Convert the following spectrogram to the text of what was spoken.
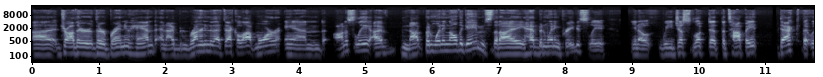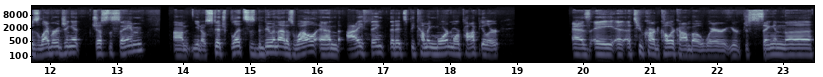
uh, draw their their brand new hand. And I've been running into that deck a lot more. And honestly, I've not been winning all the games that I had been winning previously. You know, we just looked at the top eight deck that was leveraging it just the same. Um, you know, Stitch Blitz has been doing that as well, and I think that it's becoming more and more popular as a a two card color combo where you're just singing the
